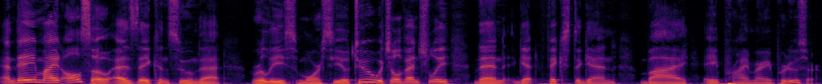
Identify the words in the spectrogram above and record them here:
And they might also, as they consume that, release more CO2, which will eventually then get fixed again by a primary producer.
